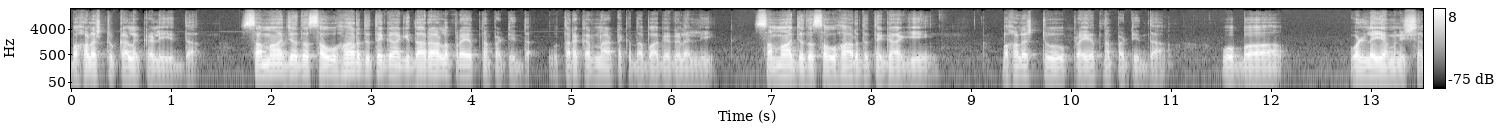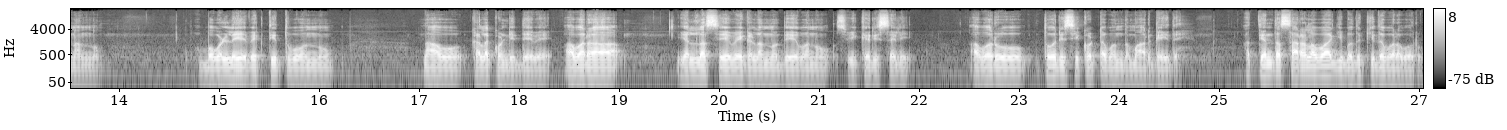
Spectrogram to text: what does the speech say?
ಬಹಳಷ್ಟು ಕಳಕಳಿ ಇದ್ದ. ಸಮಾಜದ ಸೌಹಾರ್ದತೆಗಾಗಿ ಧಾರಾಳ ಪ್ರಯತ್ನ ಪಟ್ಟಿದ್ದ. ಉತ್ತರ ಕರ್ನಾಟಕದ ಭಾಗಗಳಲ್ಲಿ ಸಮಾಜದ ಸೌಹಾರ್ದತೆಗಾಗಿ ಬಹಳಷ್ಟು ಪ್ರಯತ್ನ ಪಟ್ಟಿದ್ದ ಒಬ್ಬ ಒಳ್ಳೆಯ ಮನುಷ್ಯನನ್ನು, ಒಬ್ಬ ಒಳ್ಳೆಯ ವ್ಯಕ್ತಿತ್ವವನ್ನು ನಾವು ಕಳಕೊಂಡಿದ್ದೇವೆ. ಅವರ ಎಲ್ಲ ಸೇವೆಗಳನ್ನು ದೇವನು ಸ್ವೀಕರಿಸಲಿ. ಅವರು ತೋರಿಸಿಕೊಟ್ಟ ಒಂದು ಮಾರ್ಗ ಇದೆ. ಅತ್ಯಂತ ಸರಳವಾಗಿ ಬದುಕಿದವರವರು.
